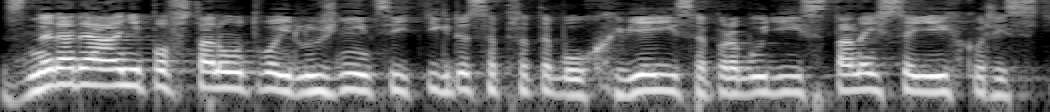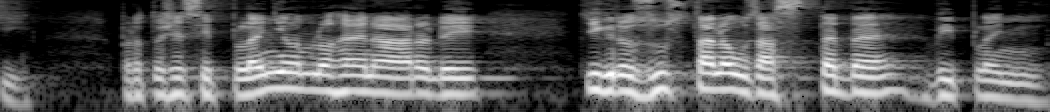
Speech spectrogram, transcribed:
Z nedadání povstanou tvoji dlužníci, ti, kdo se před tebou chvějí, se probudí, staneš se jejich kořistí. Protože si plenil mnohé národy, ti, kdo zůstanou za tebe, vyplení.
